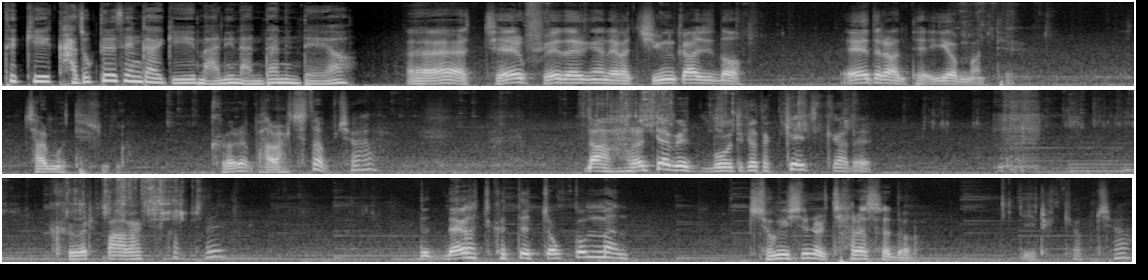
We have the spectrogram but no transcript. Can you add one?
특히 가족들 생각이 많이 난다는데요. 에, 제일 후회되는 게 내가 지금까지도 애들한테 이 엄마한테 잘못해준 거. 그걸 말할 수도 없죠. 나 하나 때문에 모두가 다 깨지가네. 그걸 말할 수가 없어요. 내가 그때 조금만 정신을 차렸어도 이럴 게 없죠.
